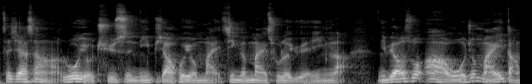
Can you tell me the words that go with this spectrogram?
再加上啊，如果有趋势，你比较会有买进跟卖出的原因啦。你不要说啊，我就买一档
